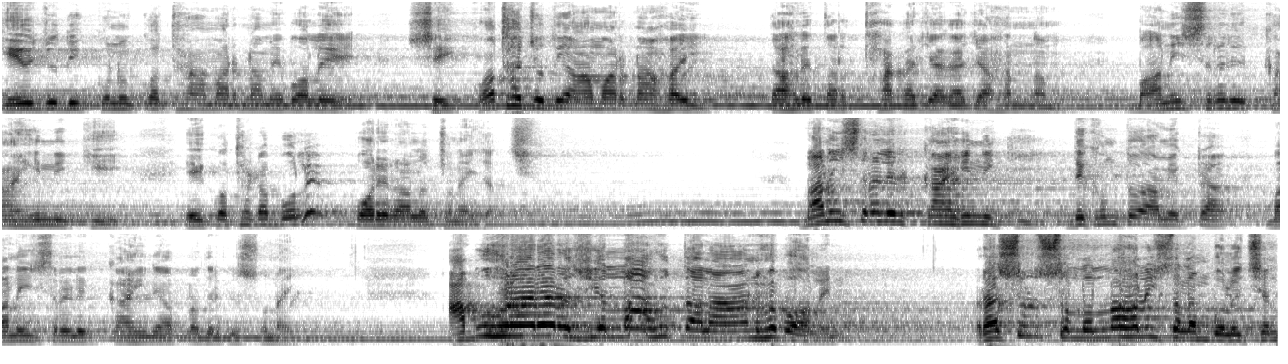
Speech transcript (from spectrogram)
কেউ যদি কোনো কথা আমার নামে বলে, সেই কথা যদি আমার না হয়, তাহলে তার থাকার জায়গা জাহান্নাম। বানি ইসরায়েলের কাহিনী কি? এই কথাটা বলে পরের আলোচনায় যাচ্ছে। বানি ইসরায়েলের কাহিনী কি? দেখুন তো, আমি একটা বানি ইসরায়েলের কাহিনী আপনাদেরকে শোনাই। আবু হুরায়রা রাদিয়াল্লাহু তাআলা আনহু বলেন, রাসূল সাল্লাল্লাহু আলাইহি সাল্লাম বলেছেন,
